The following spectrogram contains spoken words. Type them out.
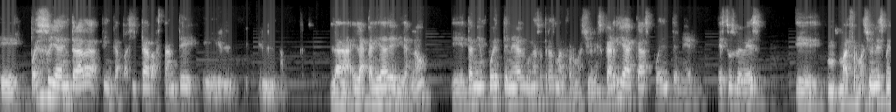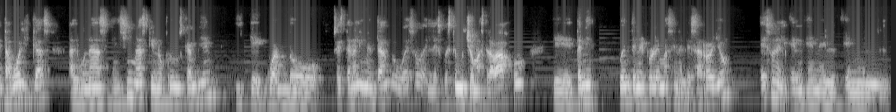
eh, pues eso ya de entrada te incapacita bastante la, calidad de vida, ¿no? Eh, también pueden tener algunas otras malformaciones cardíacas, pueden tener estos bebés eh, malformaciones metabólicas, algunas enzimas que no produzcan bien y que cuando se están alimentando o eso les cueste mucho más trabajo. también pueden tener problemas en el desarrollo. Eso en el, en el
